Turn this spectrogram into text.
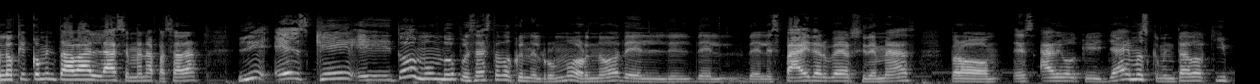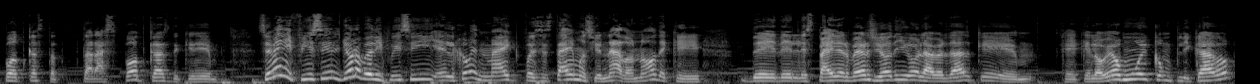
lo que comentaba la semana pasada. Y es que eh, todo el mundo pues ha estado con el rumor, ¿no? Del, del, del Spider-Verse y demás. Pero es algo que ya hemos comentado aquí podcast tras podcast de que se ve difícil, yo lo veo difícil. El joven Mike pues está emocionado, ¿no? De que de, del Spider-Verse yo digo la verdad que, que, que lo veo muy complicado.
